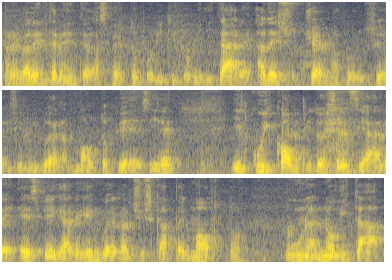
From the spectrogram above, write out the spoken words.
prevalentemente l'aspetto politico-militare. Adesso c'è una produzione di film di guerra molto più esile, il cui compito essenziale è spiegare che in guerra ci scappa il morto, una novità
